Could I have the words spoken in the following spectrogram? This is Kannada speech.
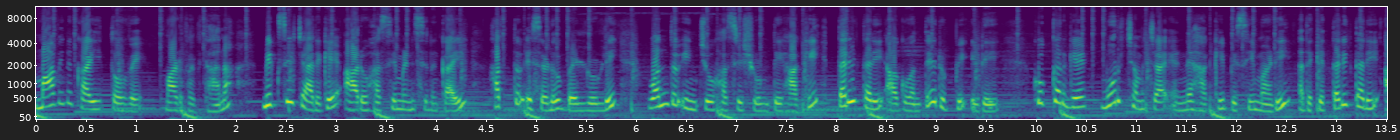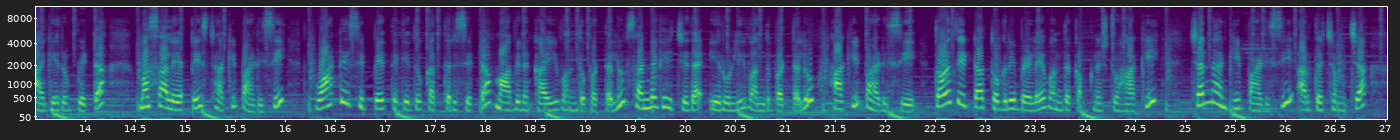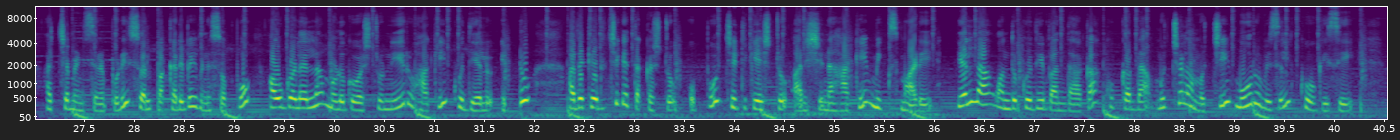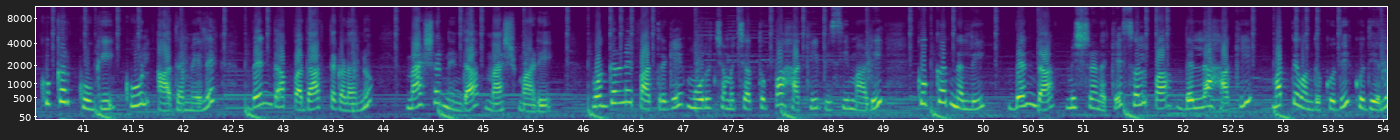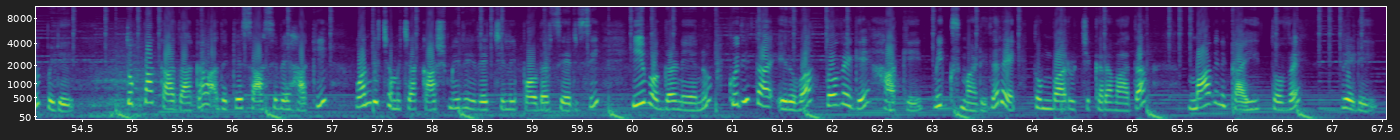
ಮಾವಿನಕಾಯಿ ತೋವೆ ಮಾಡುವ ವಿಧಾನ, ಮಿಕ್ಸಿ ಜಾರಿಗೆ ಆರು ಹಸಿಮೆಣಸಿನಕಾಯಿ, ಹತ್ತು ಎಸಳು ಬೆಳ್ಳುಳ್ಳಿ, ಒಂದು ಇಂಚು ಹಸಿ ಶುಂಠಿ ಹಾಕಿ ತರಿ ತರಿ ಆಗುವಂತೆ ರುಬ್ಬಿ ಇಡಿ. ಕುಕ್ಕರ್ಗೆ ಮೂರು ಚಮಚ ಎಣ್ಣೆ ಹಾಕಿ ಬಿಸಿ ಮಾಡಿ, ಅದಕ್ಕೆ ತರಿ ತರಿ ಆಗಿ ರುಬ್ಬಿಟ್ಟ ಮಸಾಲೆಯ ಪೇಸ್ಟ್ ಹಾಕಿ ಬಾಡಿಸಿ, ವಾಟೆ ಸಿಪ್ಪೆ ತೆಗೆದು ಕತ್ತರಿಸಿಟ್ಟ ಮಾವಿನಕಾಯಿ ಒಂದು ಬಟ್ಟಲು, ಸಣ್ಣಗೆ ಹೆಚ್ಚಿದ ಈರುಳ್ಳಿ ಒಂದು ಬಟ್ಟಲು ಹಾಕಿ ಬಾಡಿಸಿ. ತೊಳೆದಿಟ್ಟ ತೊಗರಿಬೇಳೆ ಒಂದು ಕಪ್ನಷ್ಟು ಹಾಕಿ ಚೆನ್ನಾಗಿ ಬಾಡಿಸಿ, ಅರ್ಧ ಚಮಚ ಹಚ್ಚಮೆಣಸಿನ ಪುಡಿ, ಸ್ವಲ್ಪ ಕರಿಬೇವಿನ ಸೊಪ್ಪು, ಅವುಗಳೆಲ್ಲ ಮುಳುಗುವಷ್ಟು ನೀರು ಹಾಕಿ ಕುದಿಯಲು ಇಟ್ಟು ಅದಕ್ಕೆ ರುಚಿಗೆ ತಕ್ಕಷ್ಟು ಉಪ್ಪು, ಚಿಟಿಕೆಯಷ್ಟು ಅರಿಶಿನ ಹಾಕಿ ಮಿಕ್ಸ್ ಮಾಡಿ. ಎಲ್ಲ ಒಂದು ಕುದಿ ಬಂದಾಗ ಕುಕ್ಕರ್ನ ಮುಚ್ಚಳ ಮುಚ್ಚಿ ಮೂರು ವಿಸಿಲ್ ಕೂಗಿಸಿ. ಕುಕ್ಕರ್ ಕೂಗಿ ಕೂಲ್ ಆದ ಮೇಲೆ ಬೆಂದ ಪದಾರ್ಥಗಳನ್ನು ಮ್ಯಾಶರ್ನಿಂದ ಮ್ಯಾಶ್ ಮಾಡಿ. ಒಗ್ಗರಣೆ ಪಾತ್ರೆಗೆ ಮೂರು ಚಮಚ ತುಪ್ಪ ಹಾಕಿ ಬಿಸಿ ಮಾಡಿ. ಕುಕ್ಕರ್ನಲ್ಲಿ ಬೆಂದ ಮಿಶ್ರಣಕ್ಕೆ ಸ್ವಲ್ಪ ಬೆಲ್ಲ ಹಾಕಿ ಮತ್ತೆ ಒಂದು ಕುದಿ ಕುದಿಯಲು ಬಿಡಿ. ತುಪ್ಪ ಕಾದಾಗ ಅದಕ್ಕೆ ಸಾಸಿವೆ ಹಾಕಿ, ಒಂದು ಚಮಚ ಕಾಶ್ಮೀರಿ ರೆಡ್ ಚಿಲ್ಲಿ ಪೌಡರ್ ಸೇರಿಸಿ, ಈ ಒಗ್ಗರಣೆಯನ್ನು ಕುದಿತಾ ಇರುವ ತೊವೆಗೆ ಹಾಕಿ ಮಿಕ್ಸ್ ಮಾಡಿದರೆ ತುಂಬಾ ರುಚಿಕರವಾದ ಮಾವಿನಕಾಯಿ ತೊವೆ ರೆಡಿ.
